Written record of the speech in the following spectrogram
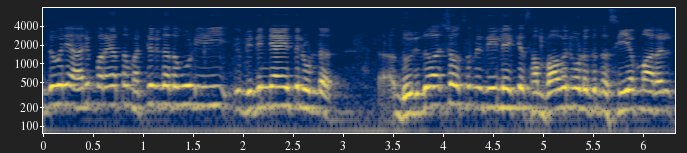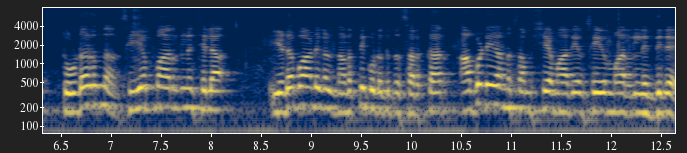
ഇതുവരെ ആരും പറയാത്ത മറ്റൊരു കഥ കൂടി ഈ വിധിന്യായത്തിലുണ്ട്. ദുരിതാശ്വാസ നിധിയിലേക്ക് സംഭാവന കൊടുക്കുന്ന സി എം ആർ എൽ തുടർന്ന് സി എം ആർ എല്ലിന് ചില ഇടപാടുകൾ നടത്തി കൊടുക്കുന്ന സർക്കാർ അവിടെയാണ് സംശയം ആദ്യം സിമാരിനെതിരെ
